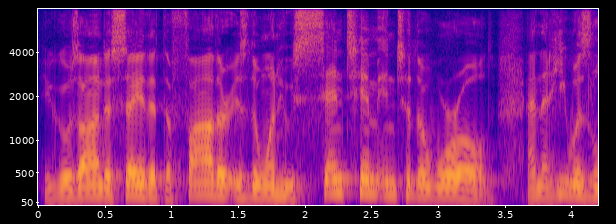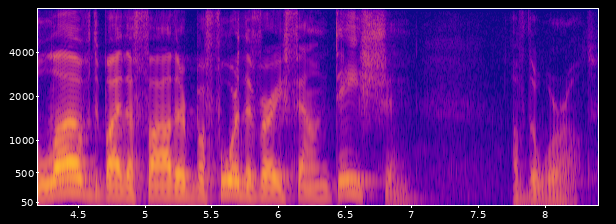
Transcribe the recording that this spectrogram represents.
He goes on to say that the Father is the one who sent him into the world and that he was loved by the Father before the very foundation of the world.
